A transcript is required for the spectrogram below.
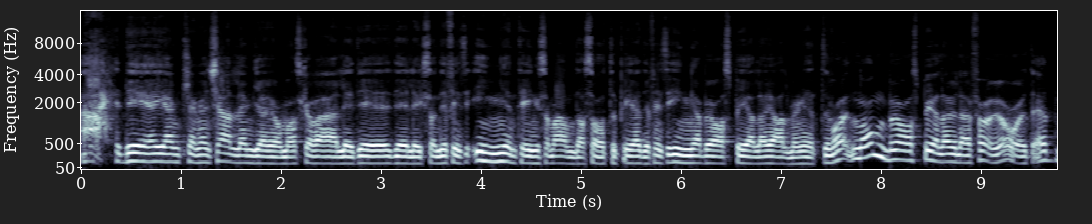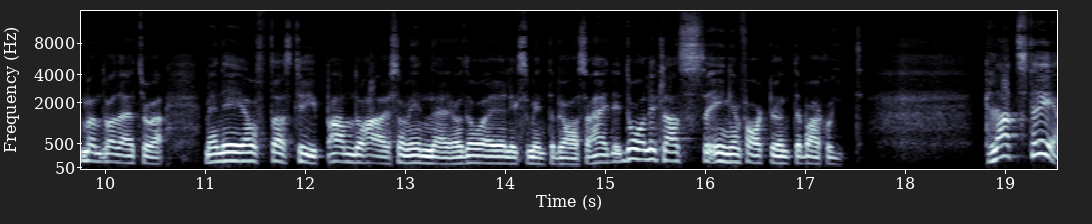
Ah, det är egentligen en challenger om man ska vara ärlig. Det, det, är liksom, det finns ingenting som andas ATP. Det finns inga bra spelare i allmänhet. Det var någon bra spelare där förra året. Edmund var där tror jag. Men det är oftast typ Andohar som vinner och då är det liksom inte bra. Så nej, det är dålig klass, ingen fart och inte bara skit. Plats tre.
